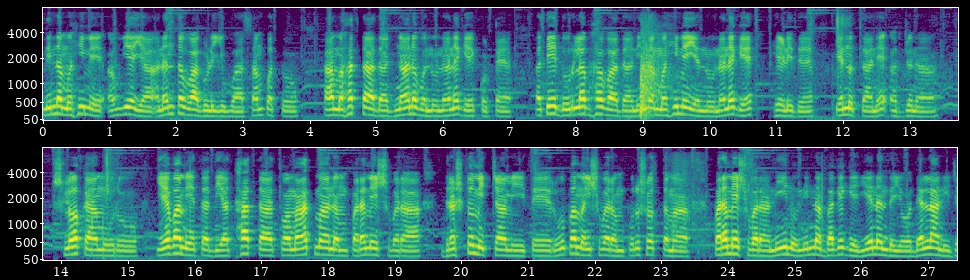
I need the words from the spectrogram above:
ನಿನ್ನ ಮಹಿಮೆ ಅವ್ಯಯ ಅನಂತವಾಗುಳಿಯುವ ಸಂಪತ್ತು ಆ ಮಹತ್ತಾದ ಜ್ಞಾನವನ್ನು ನನಗೆ ಕೊಟ್ಟೆ. ಅತಿ ದುರ್ಲಭವಾದ ನಿನ್ನ ಮಹಿಮೆಯನ್ನು ನನಗೆ ಹೇಳಿದೆ, ಎನ್ನುತ್ತಾನೆ ಅರ್ಜುನ. ಶ್ಲೋಕ ಮೂರು. ಏವಮೇತದ್ ಯಥಾರ್ಥ ತ್ವಮಾತ್ಮಾನಂ ಪರಮೇಶ್ವರ ದ್ರಷ್ಟುಮಿಚ್ಚಾಮಿ ತೇ ರೂಪಮೈಶ್ವರಂ ಪುರುಷೋತ್ತಮ. ಪರಮೇಶ್ವರ, ನೀನು ನಿನ್ನ ಬಗೆಗೆ ಏನಂದೆಯೋ ಅದೆಲ್ಲ ನಿಜ.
